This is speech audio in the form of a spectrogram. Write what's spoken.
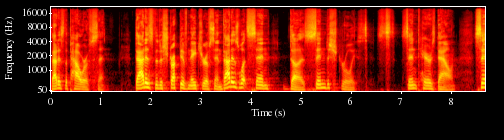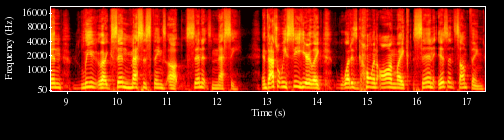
That is the power of sin. That is the destructive nature of sin. That is what sin does. Sin destroys, sin tears down, Sin leave, like sin messes things up. Sin it's messy. And that's what we see here like what is going on like sin isn't something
